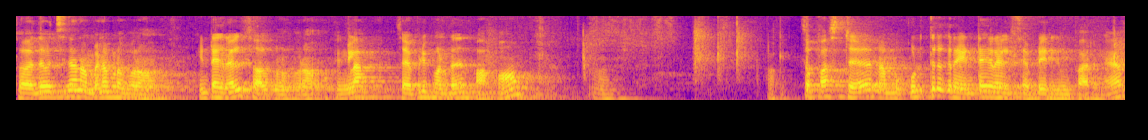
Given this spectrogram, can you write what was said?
ஸோ இதை வச்சு தான் நம்ம என்ன பண்ண போகிறோம் இன்டெகிரல் சால்வ் பண்ண போகிறோம் ஓகேங்களா ஸோ எப்படி பண்ணுறதுன்னு பார்ப்போம். ஓகே ஸோ ஃபஸ்ட்டு நம்ம கொடுத்துருக்கிற இன்டகிரல்ஸ் எப்படி இருக்குன்னு பாருங்கள்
